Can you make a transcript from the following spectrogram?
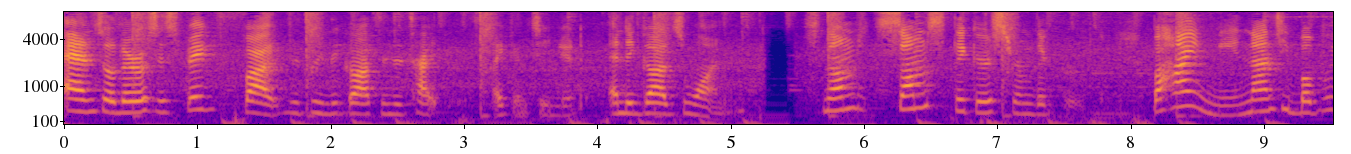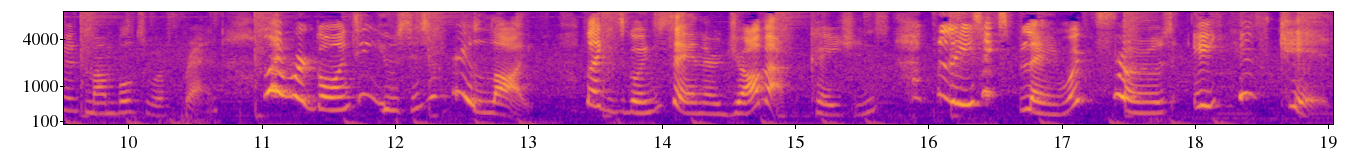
And so there was this big fight between the gods and the Titans, I continued, and the gods won. Some, some stickers from the group. Behind me, Nancy Bobofit mumbled to a friend, like we're going to use this in real life like it's going to say in our job applications. Please explain why Kronos ate his kids.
